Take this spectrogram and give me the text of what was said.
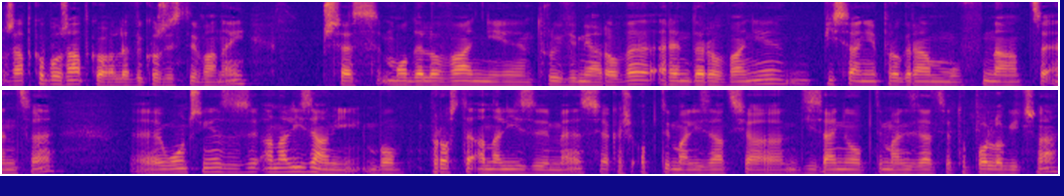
rzadko bo rzadko, ale wykorzystywanej, przez modelowanie trójwymiarowe, renderowanie, pisanie programów na CNC, e, łącznie z analizami, bo proste analizy MES, jakaś optymalizacja designu, optymalizacja topologiczna,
